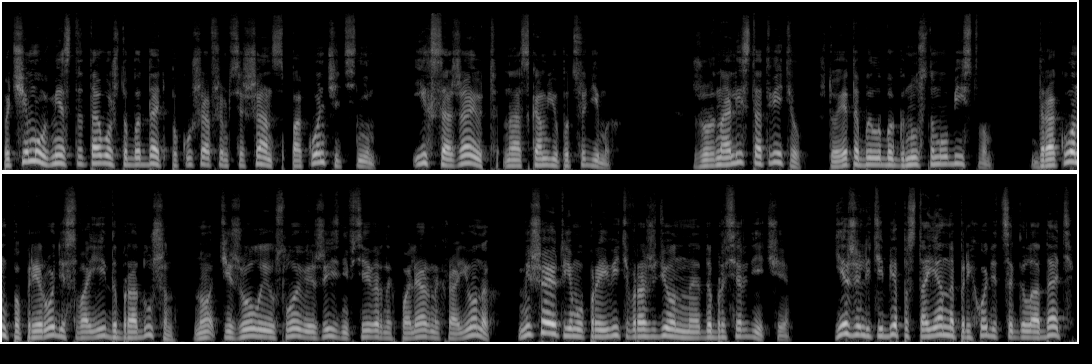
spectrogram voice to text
Почему вместо того, чтобы дать покушавшимся шанс покончить с ним, их сажают на скамью подсудимых. Журналист ответил, что это было бы гнусным убийством. Дракон по природе своей добродушен, но тяжелые условия жизни в северных полярных районах мешают ему проявить врожденное добросердечие. Ежели тебе постоянно приходится голодать,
